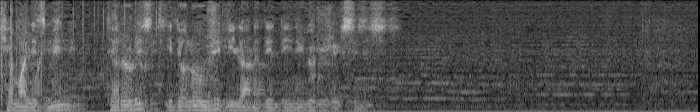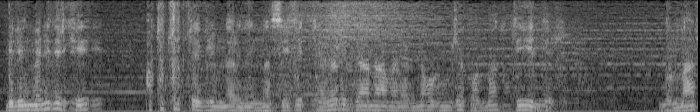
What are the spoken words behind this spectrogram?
Kemalizmin terörist ideoloji ilan edildiğini göreceksiniz. Bilinmelidir ki Atatürk devrimlerinin nasibi terör iddianamelerine oyuncak olmak değildir. Bunlar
